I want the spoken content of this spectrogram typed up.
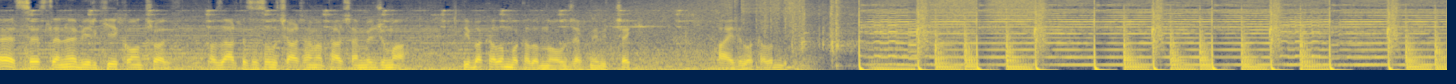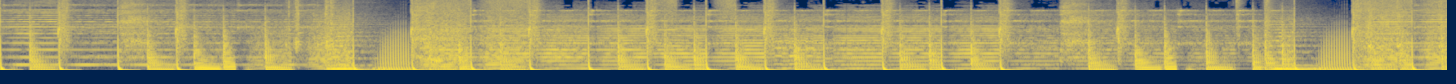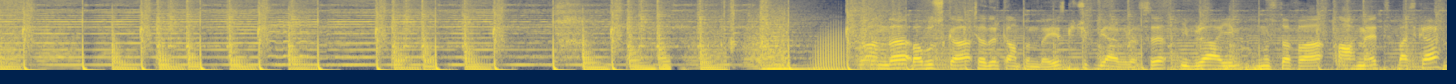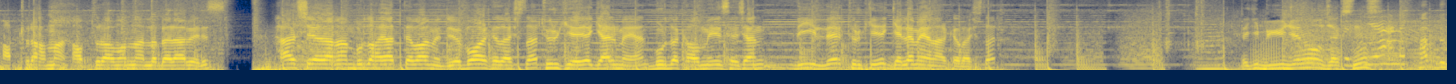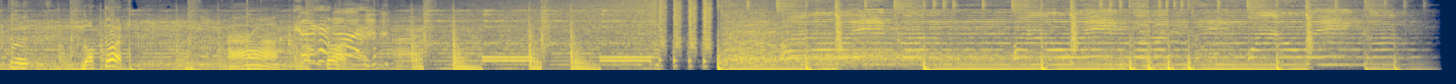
Evet ses deneme 1-2 kontrol. Pazartesi, salı, çarşamba, perşembe, cuma. Bir bakalım bakalım ne olacak ne bitecek. Haydi bakalım bir. Anda Babuska çadır kampındayız. Küçük bir yer burası. İbrahim, Mustafa, Ahmet, başka Abdurrahman. Abdurrahmanlarla beraberiz. Her şeye rağmen burada hayat devam ediyor. Bu arkadaşlar Türkiye'ye gelmeyen, burada kalmayı seçen değil de Türkiye'ye gelemeyen arkadaşlar. Peki büyüyünce ne olacaksınız? Hep doktor Doktor. Ha, doktor.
